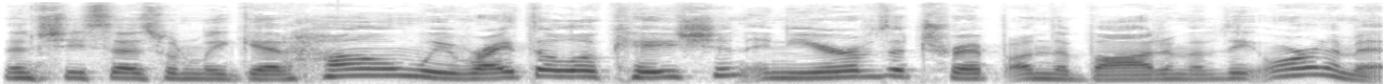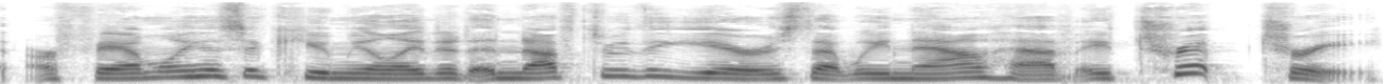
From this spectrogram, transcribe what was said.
Then she says, when we get home, we write the location and year of the trip on the bottom of the ornament. Our family has accumulated enough through the years that we now have a trip tree,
